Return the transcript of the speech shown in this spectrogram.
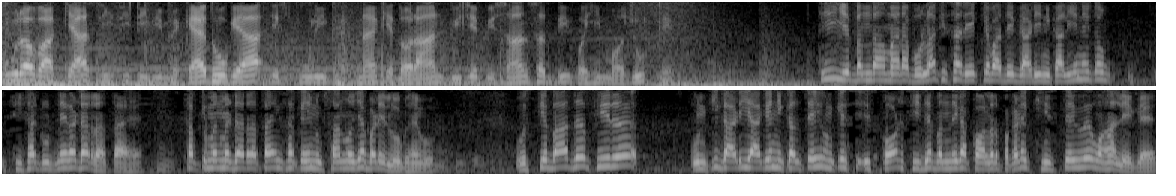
पूरा वाकया सीसीटीवी में कैद हो गया। इस पूरी घटना के दौरान बीजेपी सांसद भी वहीं मौजूद थे। थी ये बंदा हमारा बोला कि सर एक के बाद एक गाड़ी निकालिए नहीं तो शीशा टूटने का डर रहता है। सबके मन में डर रहता है कि सर कहीं नुकसान हो जाए बड़े लोग हैं वो। उसके बाद फिर उनकी गाड़ी आगे निकलते ही उनके स्कॉट सीधे बंदे का कॉलर पकड़े खींचते हुए वहाँ ले गए।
